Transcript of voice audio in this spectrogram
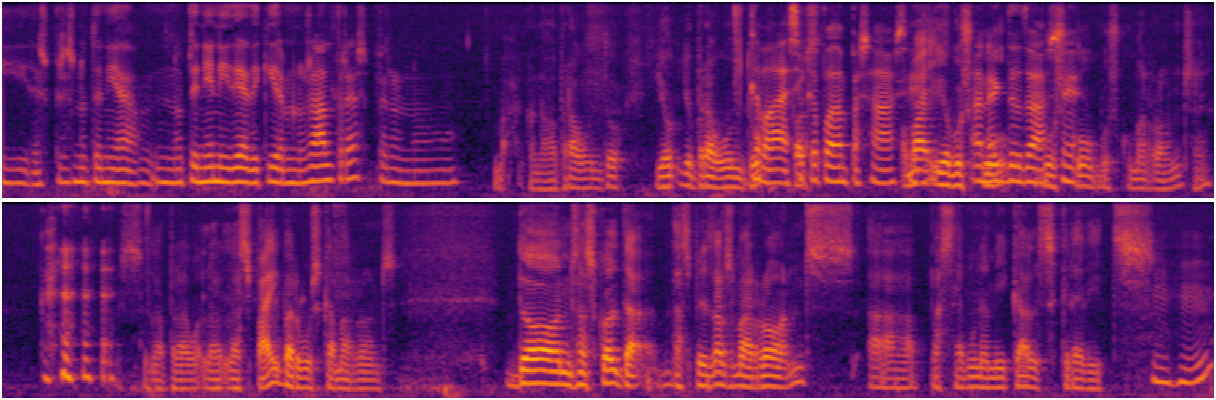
i després no tenia, no tenia ni idea de qui érem nosaltres, però no... Va, no, pregunto. Jo, jo pregunto... Que a vegades sí que poden passar, sí. Home, jo busco, Anècdotes, busco, sí. busco marrons, eh? És l'espai per buscar marrons. Doncs, escolta, després dels marrons, eh, passem una mica als crèdits. Mm -hmm.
